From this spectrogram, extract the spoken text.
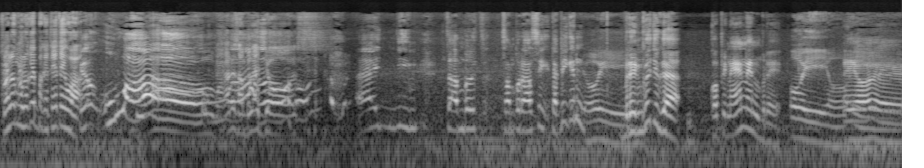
Soalnya nguleknya pakai tete, Wak. Ya, wow. makanya sambelnya jos. Anjing, sambel sampurasi. Tapi kan Yoi. brand gue juga kopi nenen, Bre. Oh iya. Iya, eh.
